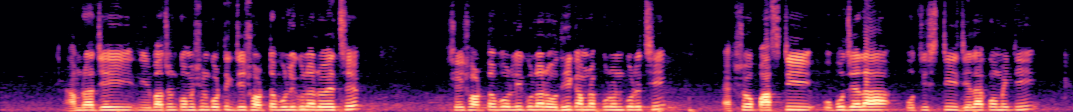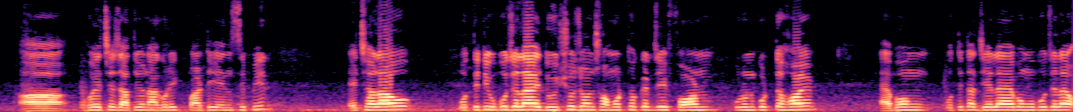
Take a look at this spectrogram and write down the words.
আমরা যেই নির্বাচন কমিশন কর্তৃক যে শর্তাবলীগুলো রয়েছে, সেই শর্তাবলীগুলোর অধিক আমরা পূরণ করেছি। একশো পাঁচটি উপজেলা, পঁচিশটি জেলা কমিটি হয়েছে জাতীয় নাগরিক পার্টি এনসিপির। এছাড়াও প্রতিটি উপজেলায় দুইশো জন সমর্থকের যে ফর্ম পূরণ করতে হয় এবং প্রতিটা জেলা এবং উপজেলায়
